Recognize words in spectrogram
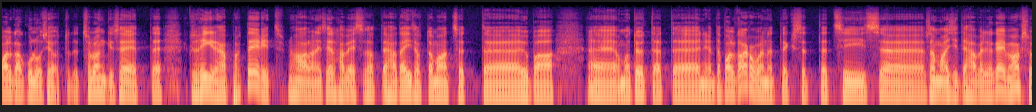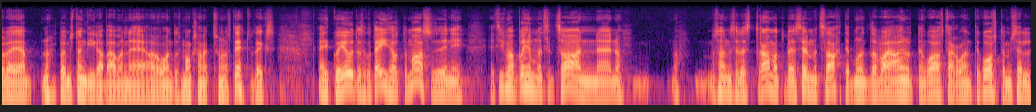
palgakulu seotud, et sul ongi see, et kui sa riigile raporteerid, noh a la näiteks LHV-s sa saad teha täisautomaatset äh, juba oma töötajate nii-öelda palgaaruannet, eks, et, et siis sama asi teha veel ka käibemaksule ja noh, põhimõtteliselt ongi igapäevane aruandlus Maksuameti suunas tehtud, eks et kui jõuda nagu täisautomaatsuseni, et siis ma põhimõtteliselt saan noh, noh, ma saan sellest raamatupidajast selles mõttes lahti, et mul on teda vaja ainult nagu aastaaruannete koostamisel.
